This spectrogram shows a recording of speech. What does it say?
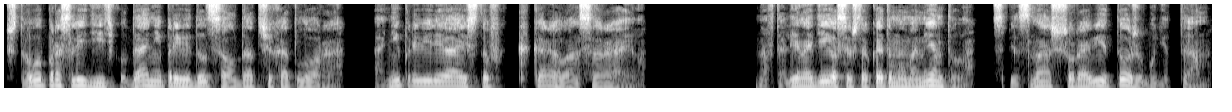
чтобы проследить, куда они приведут солдат Чехотлора. Они привели аистов к караван-сараю. Нафтали надеялся, что к этому моменту спецназ Шурави тоже будет там.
